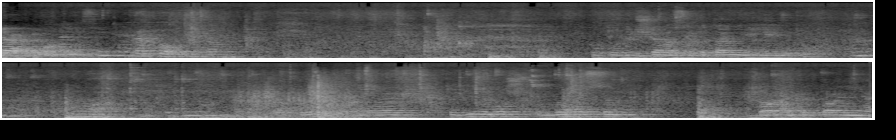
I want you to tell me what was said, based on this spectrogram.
Дякую. Повторюю ще раз запитання є. Дякую. Е, Тоді винос- виносимо дане питання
